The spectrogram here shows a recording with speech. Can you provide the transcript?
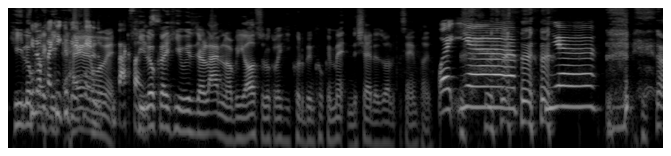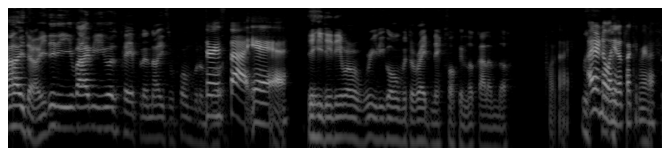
He looked, looked like he could be a pain in backside. He looked like he was their landlord, but he also looked like he could have been cooking meth in the shed as well at the same time. Well, yeah, yeah. I know he did. He, I mean, he was playful and nice and fun with him. There's that, yeah. They, they, they were really going with the redneck fucking look at him, though. Poor guy. I don't know what he looked like in real life.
